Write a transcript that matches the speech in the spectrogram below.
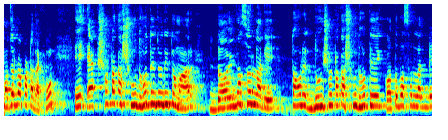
মজার ব্যাপারটা দেখো, এই একশো টাকা সুদ হতে যদি তোমার দশ বছর লাগে, তাহলে দুইশো টাকা সুদ হতে কত বছর লাগবে?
